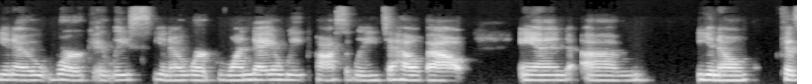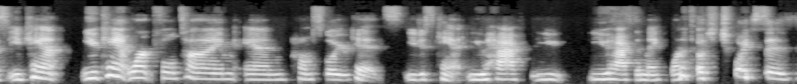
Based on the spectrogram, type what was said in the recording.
you know work at least you know work one day a week possibly to help out and um you know because you can't you can't work full time and homeschool your kids you just can't you have you you have to make one of those choices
